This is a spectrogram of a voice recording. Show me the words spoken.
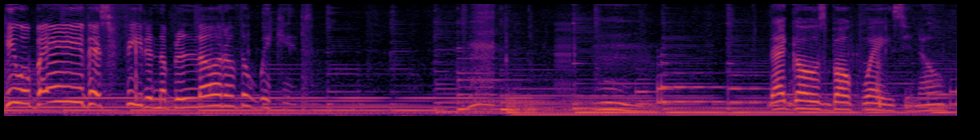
He will bathe his feet in the blood of the wicked. Hmm. That goes both ways, you know.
